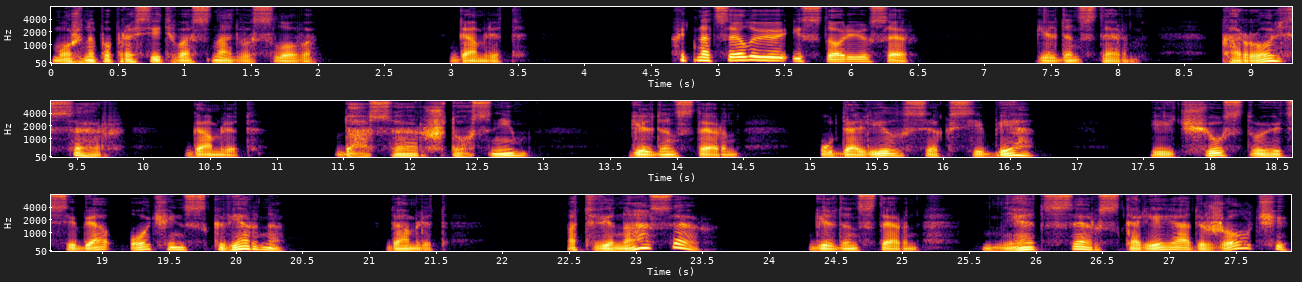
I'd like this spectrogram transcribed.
можно попросить вас на два слова?» Гамлет. «Хоть на целую историю, сэр». Гильденстерн. «Король, сэр?» Гамлет. «Да, сэр, что с ним?» Гильденстерн. «Удалился к себе?» И чувствует себя очень скверно. Гамлет. От вина, сэр? Гильденстерн. Нет, сэр, скорее от желчи.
